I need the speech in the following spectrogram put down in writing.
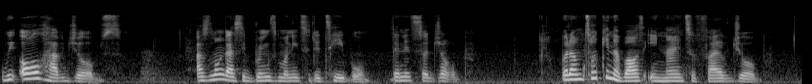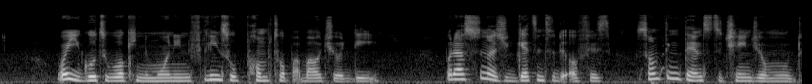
We all have jobs. As long as it brings money to the table, then it's a job. But I'm talking about a 9 to 5 job where you go to work in the morning feeling so pumped up about your day. But as soon as you get into the office, something tends to change your mood.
